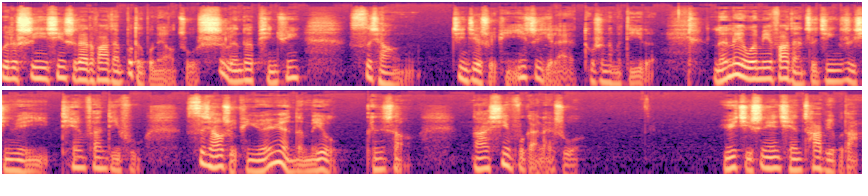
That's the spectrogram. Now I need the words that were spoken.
为了适应新时代的发展，不得不那样做。世人的平均思想境界水平一直以来都是那么低的。人类文明发展至今日新月异，天翻地覆，思想水平远远的没有跟上。拿幸福感来说，与几十年前差别不大。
